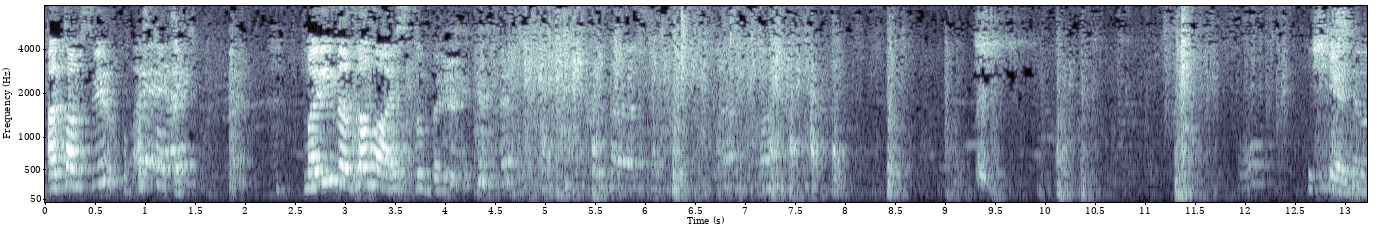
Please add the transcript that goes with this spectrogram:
А там сверху постукать. Марина, залазь туда. Ще один.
